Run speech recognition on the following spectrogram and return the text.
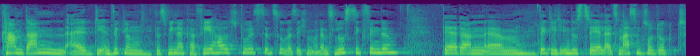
kam dann äh, die Entwicklung des Wiener Kaffeehausstuhls dazu, was ich immer ganz lustig finde, der dann ähm, wirklich industriell als Massenprodukt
